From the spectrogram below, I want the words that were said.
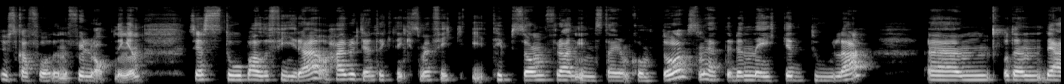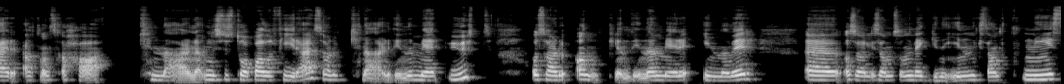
du skal få denne fulle åpningen. Så jeg sto på alle fire, og her brukte jeg en teknikk som jeg fikk tips om fra en Instagram-konto som heter The Naked Doula. Um, og den, det er at man skal ha knærne Hvis du står på alle fire, så har du knærne dine mer ut, og så har du anklene dine mer innover. Uh, altså liksom sånn veggene inn. ikke sant? Knees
